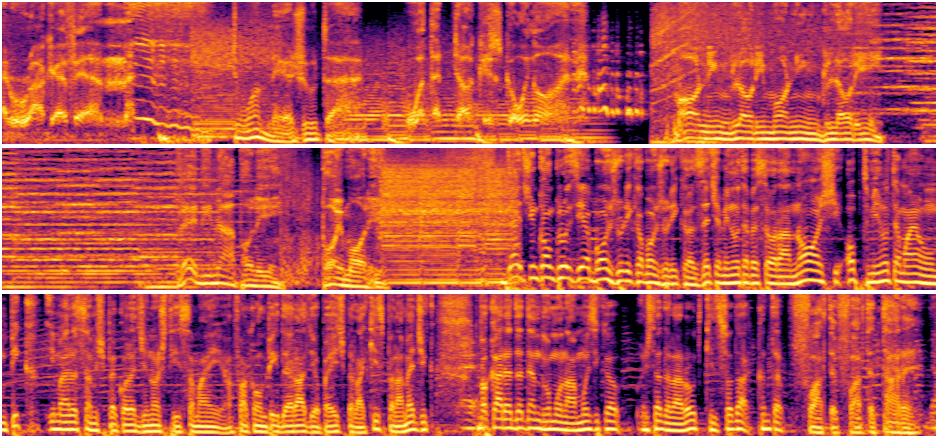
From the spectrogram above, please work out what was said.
at Rock FM. Doamne ajută! What the duck is going on? Morning Glory, Morning Glory. Vedi Napoli, poi mori. Deci, în concluzie, bonjurică, bonjurică 10 minute peste ora 9 și 8 minute mai un pic Îi mai lăsăm și pe colegii noștri să mai facă un pic de radio pe aici, pe la Kiss, pe la Magic După care dădem drumul la muzică Ăștia de la Roadkill Soda cântă foarte, foarte tare Da,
